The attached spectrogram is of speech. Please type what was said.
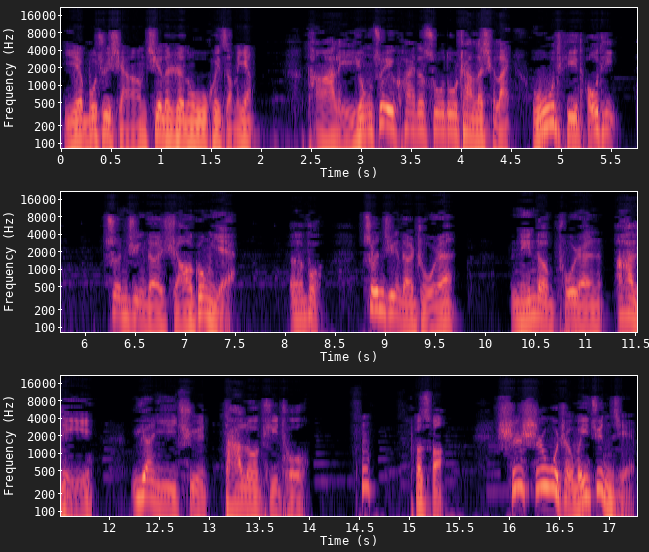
也不去想接了任务会怎么样。唐阿里用最快的速度站了起来，五体投地：“尊敬的小公爷，呃，不，尊敬的主人，您的仆人阿里愿意去达罗皮图。”哼，不错。识时务者为俊杰，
